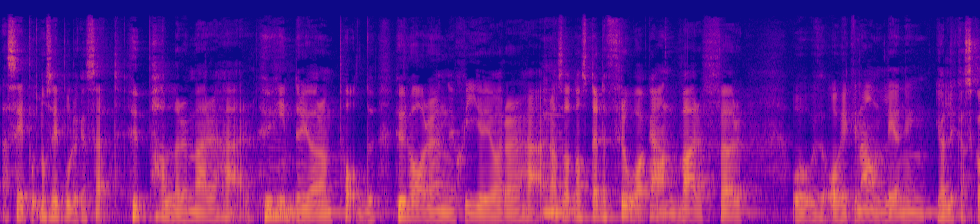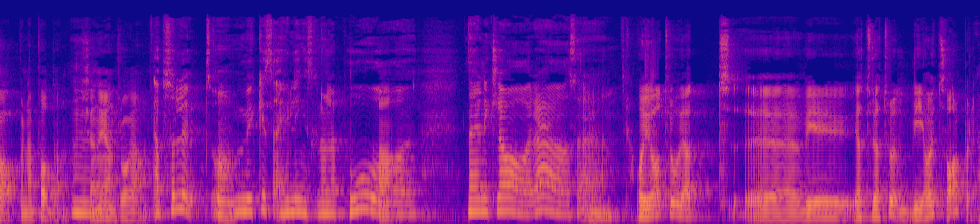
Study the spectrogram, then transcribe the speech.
jag säger på, de säger på olika sätt. Hur pallar du med det här? Hur hinner du göra en podd? Hur har du energi att göra det här? Alltså att de ställer frågan varför och av vilken anledning jag lyckas skapa den här podden. Känner du igen frågan? Absolut. Och mycket så här, hur länge ska ni hålla på? Och när är ni klara? Och så här. Och jag tror ju att eh, vi, jag tror, jag tror, vi har ju ett svar på det.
